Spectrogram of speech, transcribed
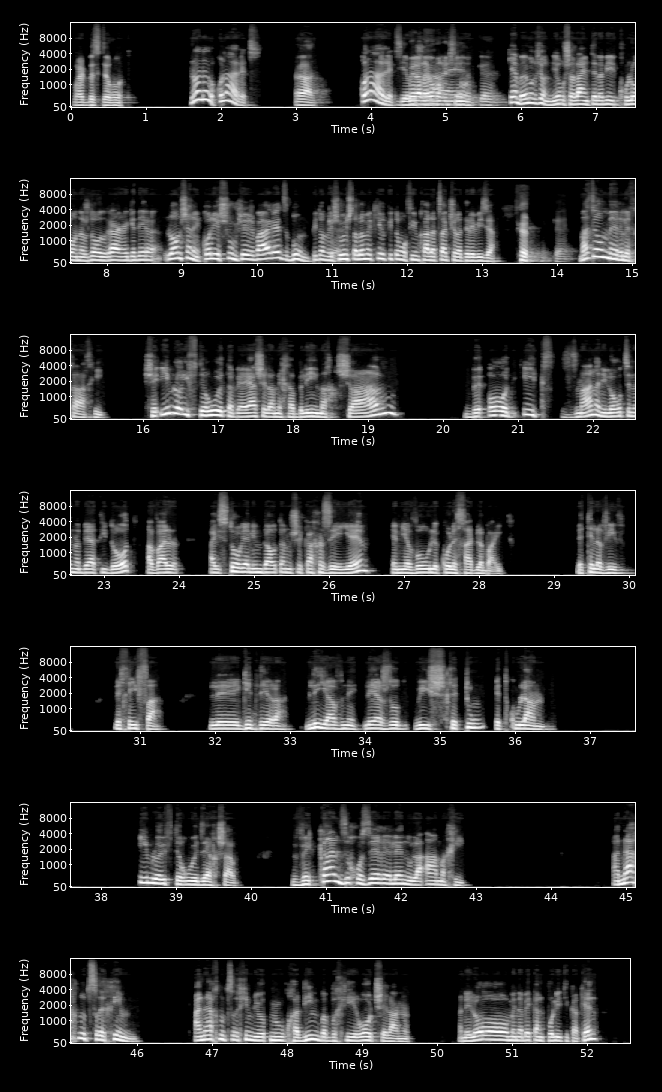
רק בשדרות. לא, לא, כל הארץ. אה. כל הארץ, ירושלים. על היום הראשון, כן. כן, ביום הראשון, ירושלים, תל אביב, חולון, אשדוד, רע, גדרה, לא משנה, כל יישוב שיש בארץ, בום, פתאום כן. יישובים שאתה לא מכיר, פתאום מופיעים לך על הצג של הטלוויזיה. כן. מה זה אומר לך, אחי? שאם לא יפתרו את הבעיה של המחבלים עכשיו, בעוד איקס זמן, אני לא רוצה לנבא עתידות, אבל ההיסטוריה לימדה אותנו שככה זה יהיה, הם יבואו לכל אחד לבית. לתל אביב, לחיפה, לגדרה, ליבנה, לאשדוד, וישחטו את כולם. אם לא יפתרו את זה עכשיו. וכאן זה חוזר אלינו לעם אחי. אנחנו צריכים, אנחנו צריכים להיות מאוחדים בבחירות שלנו. אני לא מנבא כאן פוליטיקה, כן?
